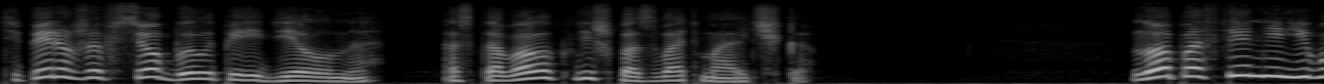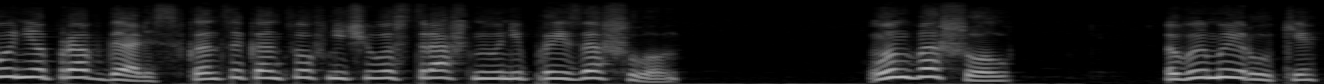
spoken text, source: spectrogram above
Теперь уже все было переделано. Оставалось лишь позвать мальчика. Ну, а Но опасения его не оправдались. В конце концов, ничего страшного не произошло. Он вошел. «Вымой руки».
